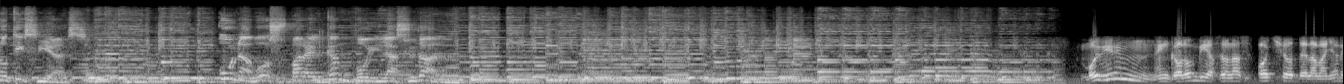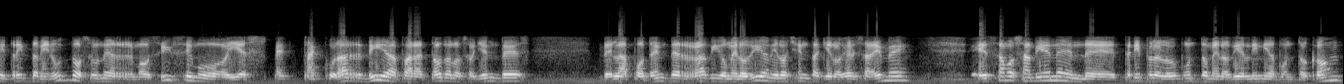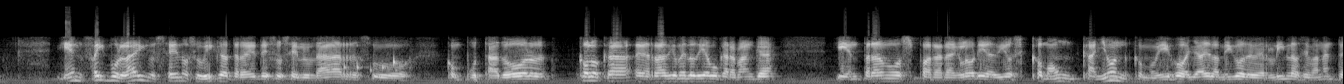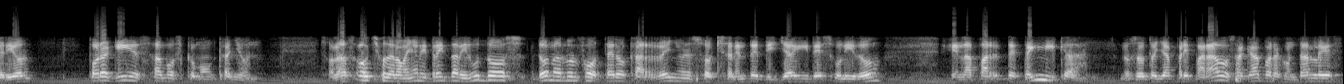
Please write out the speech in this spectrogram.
Noticias. Una voz para el campo y la ciudad. Muy bien, en Colombia son las 8 de la mañana y 30 minutos, un hermosísimo y espectacular día para todos los oyentes de la potente radio Melodía 1080 kHz AM. Estamos también en eh, www.melodiaenlinea.com y en Facebook Live usted nos ubica a través de su celular, su computador, coloca eh, Radio Melodía Bucaramanga y entramos para la gloria de Dios como un cañón, como dijo allá el amigo de Berlín la semana anterior por aquí estamos como un cañón. Son las 8 de la mañana y 30 minutos. Don Arnulfo Otero Carreño en su excelente DJ de sonido en la parte técnica. Nosotros ya preparados acá para contarles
